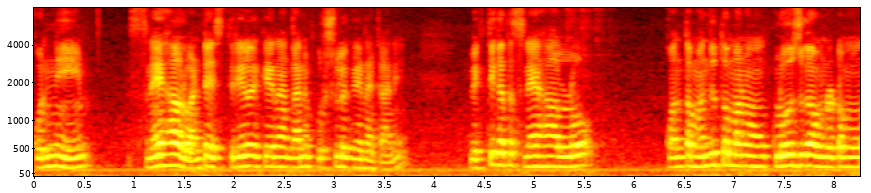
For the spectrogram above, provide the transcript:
కొన్ని స్నేహాలు అంటే స్త్రీలకైనా కానీ పురుషులకైనా కానీ వ్యక్తిగత స్నేహాల్లో కొంతమందితో మనం క్లోజ్గా ఉండటము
